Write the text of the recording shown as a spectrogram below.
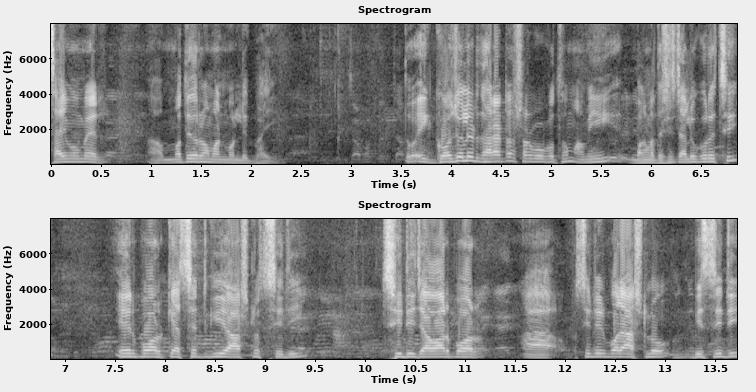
সাইমুমের মতিউর রহমান মল্লিক ভাই। তো এই গজলের ধারাটা সর্বপ্রথম আমি বাংলাদেশে চালু করেছি। এরপর ক্যাসেট গিয়ে আসলো সিডি। সিডি যাওয়ার পর সিডির পরে আসলো বিসিডি।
